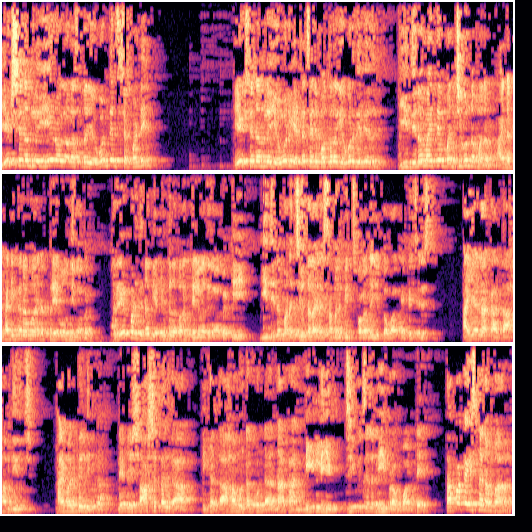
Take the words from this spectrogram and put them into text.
ఏ క్షణంలో ఏ రోగాలు వస్తున్నాయో ఎవరు తెలుసు చెప్పండి? ఏ క్షణంలో ఎవరు ఎట్లా చనిపోతారో ఎవరు తెలియదు. ఈ దినం అయితే మంచిగున్నాం మనం. ఆయన కనికరం ఆయన ప్రేమ ఉంది కాబట్టి. రేపటి దినం ఎట్లుంటుందో మనకు తెలియదు కాబట్టి ఈ దినం మన జీవితాలు ఆయన సమర్పించుకోవాలని ఈ యొక్క వాక్యం హెచ్చరిస్తుంది. అయ్యా నాకు ఆ దాహం తీర్చు. ఆయన అంటుంది నేను శాశ్వతంగా ఇంకా దాహం ఉండకుండా నాకు ఆ నీళ్ళు జీవజలం నీ ప్రభు అంటే తప్పక ఇస్తానమ్మా.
